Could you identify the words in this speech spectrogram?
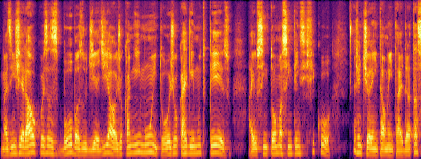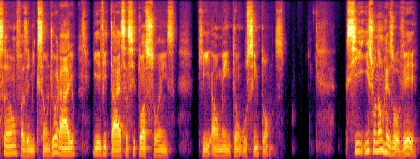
Mas em geral, coisas bobas do dia a dia, hoje eu caminhei muito, hoje eu carreguei muito peso, aí o sintoma se intensificou. A gente orienta aumentar a hidratação, fazer micção de horário e evitar essas situações que aumentam os sintomas. Se isso não resolver,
